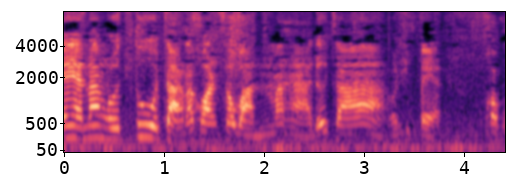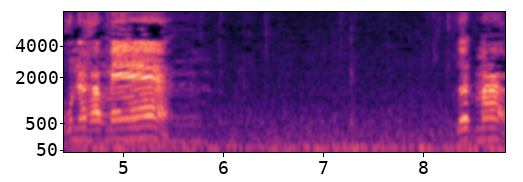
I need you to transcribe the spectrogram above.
แม่นั่งรถตู้จากนครสวรรค์มาหาเด้อจ้า วันที่แปดขอบคุณนะครับ แม่ เลิศมาก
